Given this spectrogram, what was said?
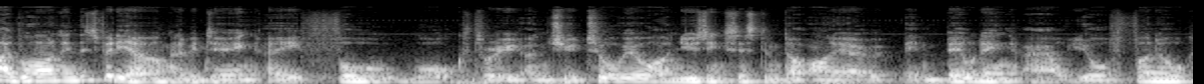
Hi everyone, in this video I'm going to be doing a full walkthrough and tutorial on using Systeme.io in building out your funnel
